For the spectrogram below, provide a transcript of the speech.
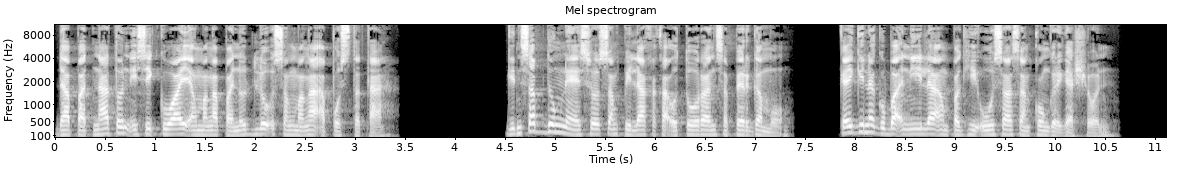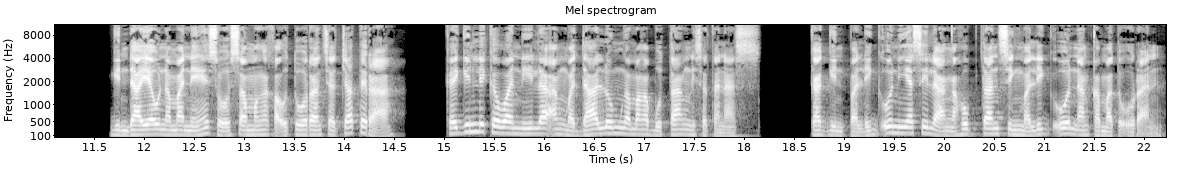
Dapat naton isikway ang mga panudlo sang mga apostata. Ginsabdong ni Jesus ang pila ka kauturan sa Pergamo kay ginaguba nila ang paghiusa sang kongregasyon. Gindayaw naman ni Jesus ang mga kauturan sa Tiatira kay ginlikawan nila ang madalom nga mga butang ni Satanas kag ginpalig-on niya sila nga huptan sing malig-on ang kamatuoran.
